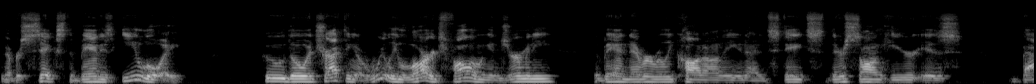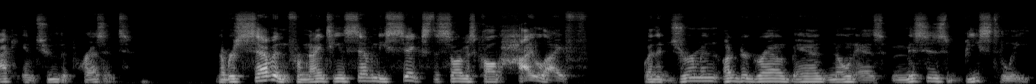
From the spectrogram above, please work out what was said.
Number six, the band is Eloy, who, though attracting a really large following in Germany, the band never really caught on in the United States. Their song here is Back into the Present. Number seven from 1976, the song is called High Life by the German underground band known as Mrs. Beastly.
